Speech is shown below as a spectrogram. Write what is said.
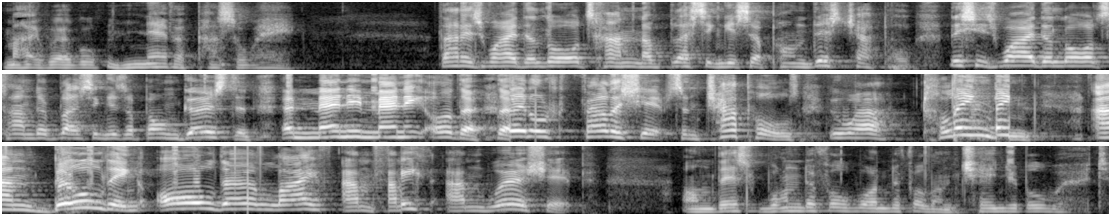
My word will never pass away. That is why the Lord's hand of blessing is upon this chapel. This is why the Lord's hand of blessing is upon Gerston and many, many other little fellowships and chapels who are clinging and building all their life and faith and worship on this wonderful, wonderful, unchangeable word.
